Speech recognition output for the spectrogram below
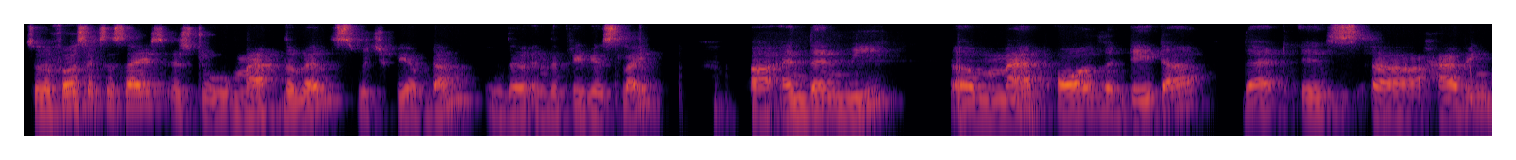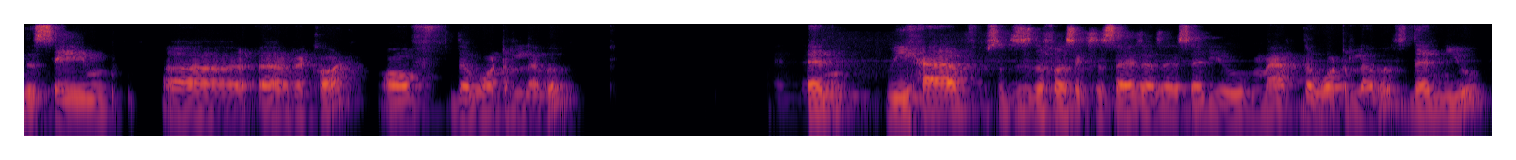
So the first exercise is to map the wells, which we have done in the, in the previous slide. Uh, and then we uh, map all the data that is uh, having the same uh, uh, record of the water level then we have, so this is the first exercise, as I said, you map the water levels, then you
